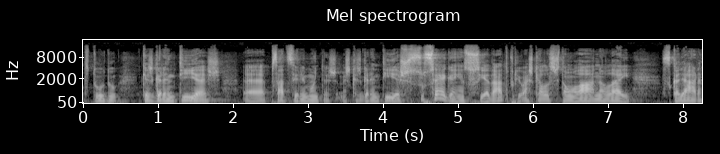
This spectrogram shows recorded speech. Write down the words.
de tudo, que as garantias, apesar de serem muitas, mas que as garantias sosseguem a sociedade, porque eu acho que elas estão lá na lei, se calhar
